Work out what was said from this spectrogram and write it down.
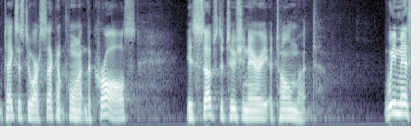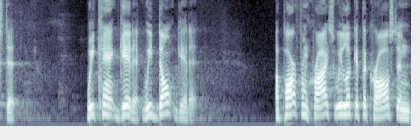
It takes us to our second point. The cross is substitutionary atonement. We missed it. We can't get it. We don't get it. Apart from Christ, we look at the cross and,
